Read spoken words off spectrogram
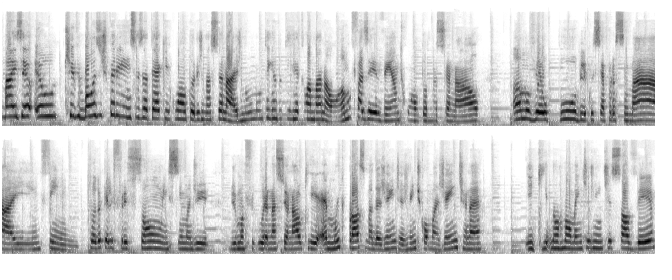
Mas eu, eu, tive boas experiências até aqui com autores nacionais. Não, não tenho do que reclamar, não. Amo fazer evento com autor nacional. Amo ver o público se aproximar e, enfim, todo aquele frisson em cima de, de uma figura nacional que é muito próxima da gente, a gente como a gente, né? E que normalmente a gente só vê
